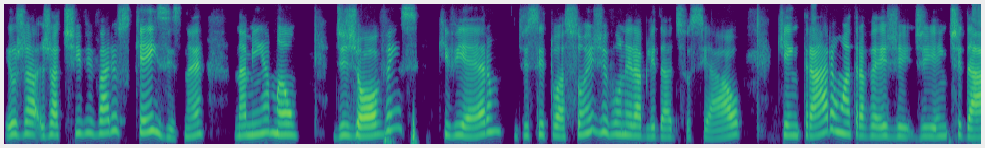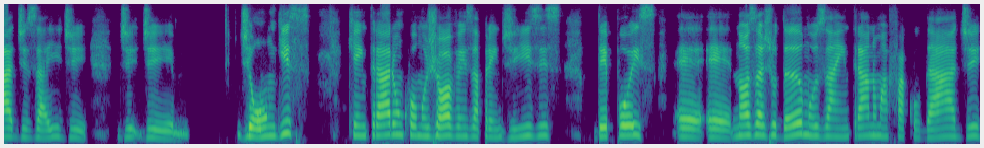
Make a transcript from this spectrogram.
eu já já tive vários cases, né, na minha mão, de jovens que vieram de situações de vulnerabilidade social, que entraram através de de entidades aí de de de de ONGs, que entraram como jovens aprendizes, depois, eh eh, nós ajudamos a entrar numa faculdade,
